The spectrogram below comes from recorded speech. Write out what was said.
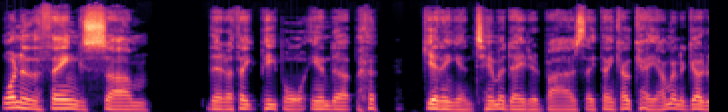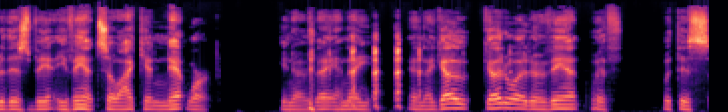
one of the things um that i think people end up getting intimidated by is they think okay i'm going to go to this event so i can network you know they and they and they go go to an event with with this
